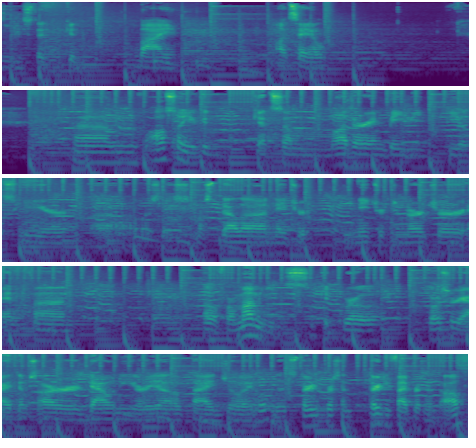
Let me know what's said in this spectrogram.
needs that you could buy on sale. Um, also, you could get some mother and baby deals here. Uh, what's this? Mustela, Nature, Nature to Nurture, and Fun. Oh, for mummies, you could grow. Grocery items are down Downy, Ariel, Tide, Joy. Oh, that's 30%, 35% off.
